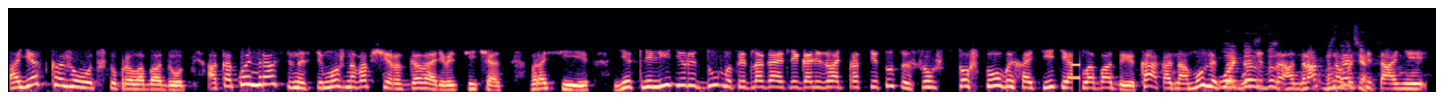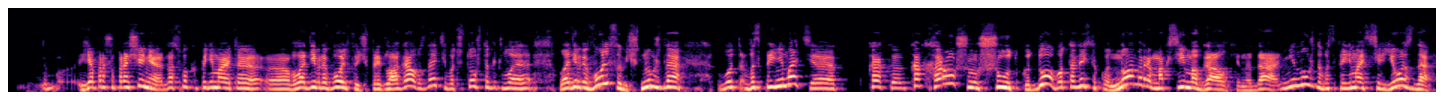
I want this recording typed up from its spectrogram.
а я скажу вот что про Лободу. О какой нравственности можно вообще разговаривать сейчас в России? Если лидеры Думы предлагают легализовать проституцию, то, то что вы хотите от Лободы? Как она может Ой, заботиться да, вы, о нравственном знаете, воспитании? Я прошу прощения, насколько понимаю, это э, Владимир Вольфович предлагал. Вы знаете, вот что, что говорит Владимир Вольфович, нужно вот воспринимать э, как, как хорошую шутку. Да, вот там есть такой номер Максима Галкина, да. Не нужно воспринимать серьезно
